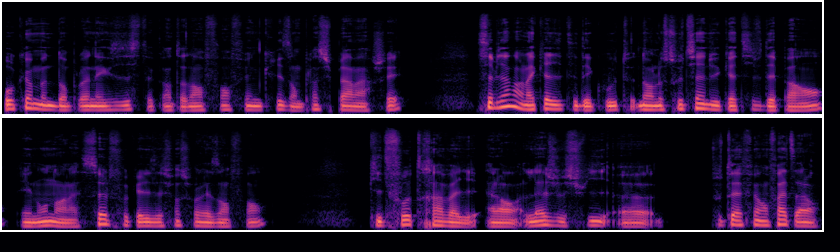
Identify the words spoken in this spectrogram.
aucun mode d'emploi n'existe quand un enfant fait une crise en plein supermarché. C'est bien dans la qualité d'écoute, dans le soutien éducatif des parents et non dans la seule focalisation sur les enfants qu'il faut travailler. Alors là, je suis euh, tout à fait en face. Alors,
